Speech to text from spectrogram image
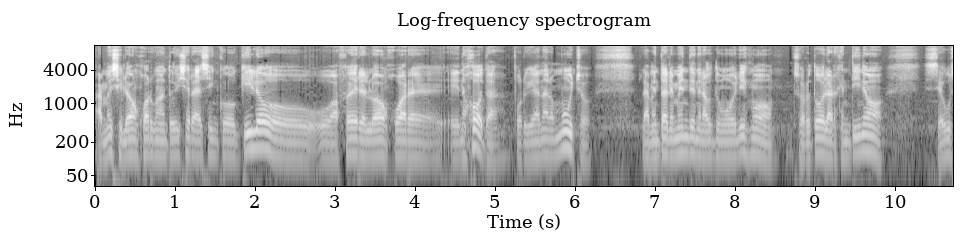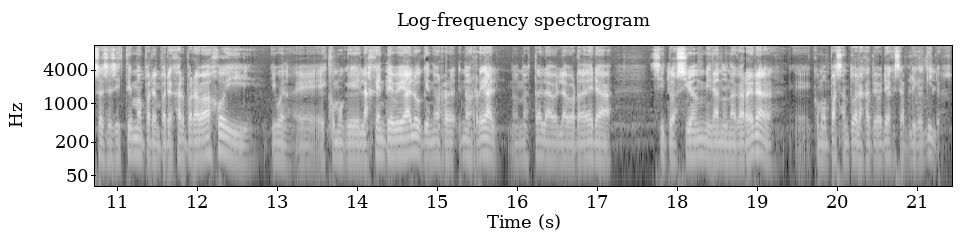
a Messi lo van a jugar con una tobillera de 5 kilos o, a Federer lo van a jugar eh, en OJ, porque ganaron mucho. Lamentablemente en el automovilismo, sobre todo el argentino, se usa ese sistema para emparejar para abajo y, bueno, eh, es como que la gente ve algo que no es, real, no, está la, verdadera situación mirando una carrera, eh, como pasa en todas las categorías que se aplica a kilos.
